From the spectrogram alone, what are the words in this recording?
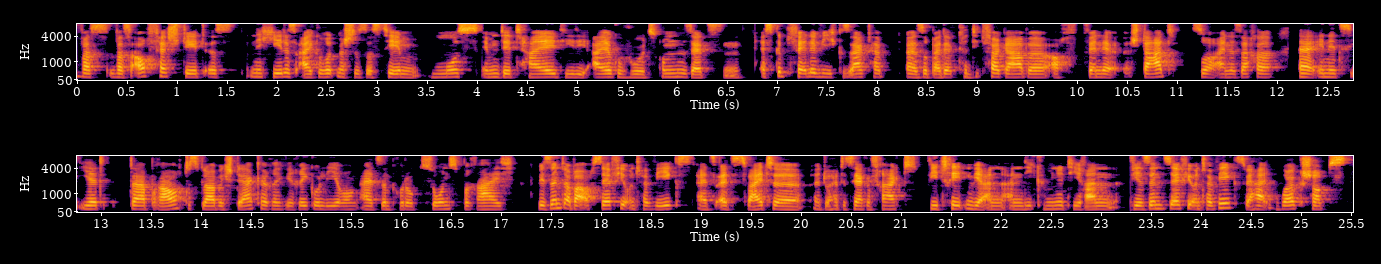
was, was auch feststeht, ist, nicht jedes algorithmische System muss im Detail die, die Algo-Rules umsetzen. Es gibt Fälle, wie ich gesagt habe, also bei der Kreditvergabe, auch wenn der Staat so eine Sache äh, initiiert, da braucht es, glaube ich, stärkere Regulierung als im Produktionsbereich. Wir sind aber auch sehr viel unterwegs als, als zweite, äh, du hattest ja gefragt, wie treten wir an, an die Community ran? Wir sind sehr viel unterwegs, wir halten Workshops,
